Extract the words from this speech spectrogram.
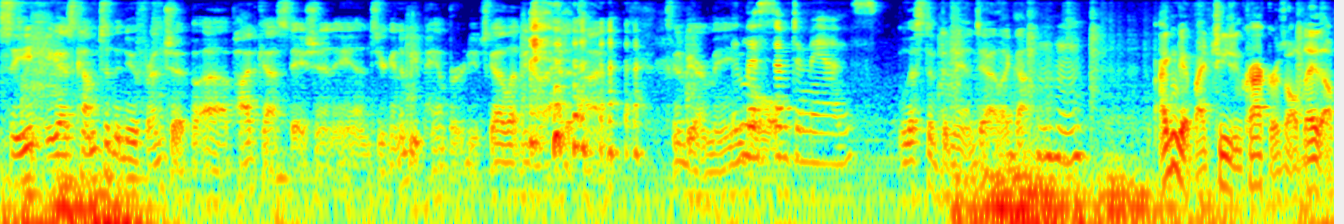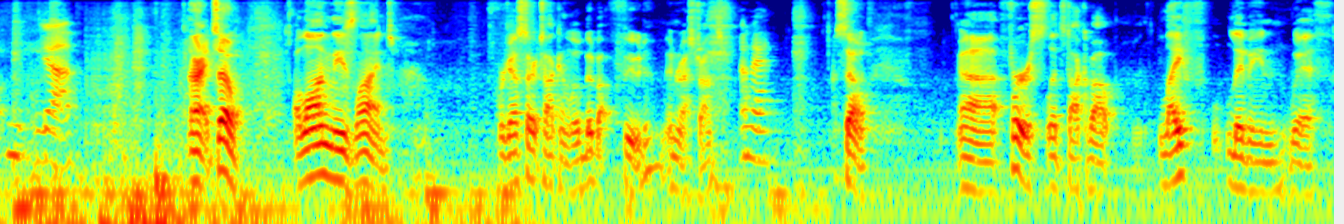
See, you guys come to the new friendship uh, podcast station, and you're gonna be pampered. You just gotta let me know ahead of time. it's gonna be our main list goal. of demands." List of demands. Yeah, I like that. Mm-hmm. I can get by cheese and crackers all day though. Yeah. All right, so along these lines, we're gonna start talking a little bit about food in restaurants. Okay. So, uh, first, let's talk about life living with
